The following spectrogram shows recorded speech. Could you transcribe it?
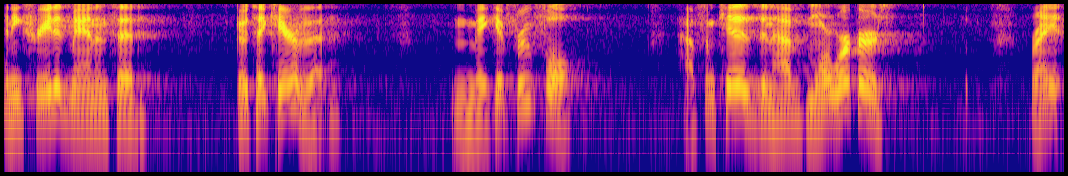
And he created man and said, Go take care of it. Make it fruitful. Have some kids and have more workers. Right?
